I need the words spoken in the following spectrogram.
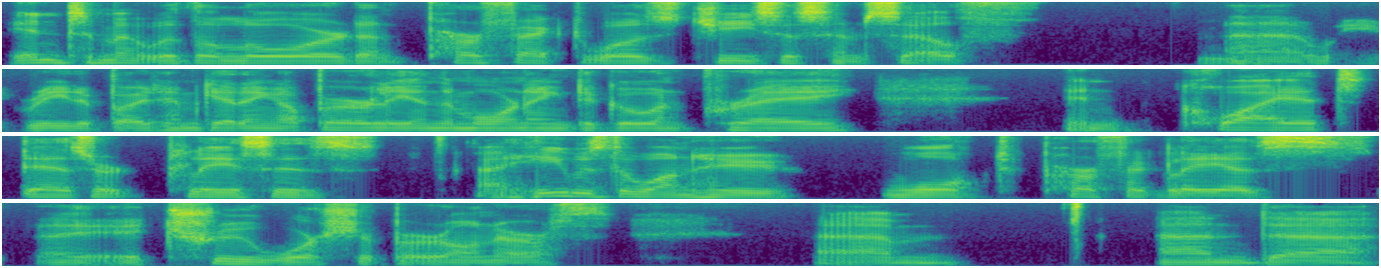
intimate with the Lord and perfect was Jesus himself. Mm-hmm. Uh, we read about him getting up early in the morning to go and pray in quiet desert places. Uh, he was the one who walked perfectly as a, a true worshiper on earth. Um, and uh,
